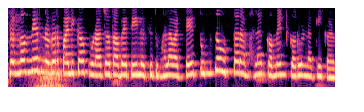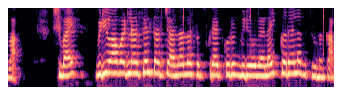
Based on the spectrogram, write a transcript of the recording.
संगमनेर नगरपालिका कुणाच्या ताब्यात येईल असे तुम्हाला वाटते? तुमचं उत्तर आम्हाला कमेंट करून नक्की कळवा. शिवाय व्हिडिओ आवडला असेल तर चॅनलला सबस्क्राईब करून व्हिडिओला लाईक करायला विसरू नका.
